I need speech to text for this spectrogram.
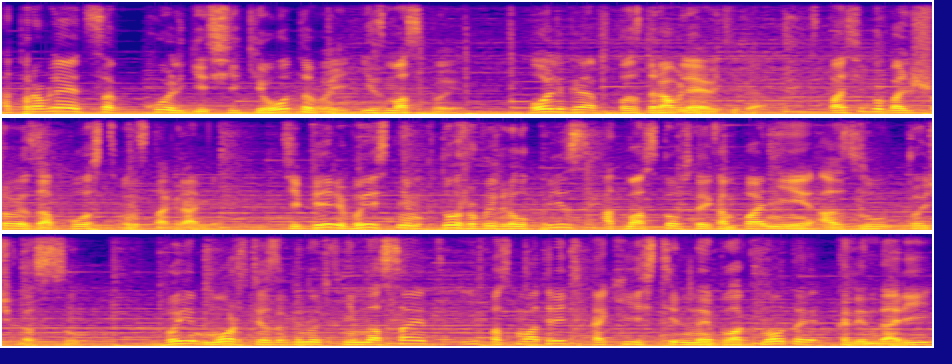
отправляется к Ольге Сикиотовой из Москвы. Ольга, поздравляю тебя! Спасибо большое за пост в Инстаграме. Теперь выясним, кто же выиграл приз от московской компании azu.su. вы можете заглянуть к ним на сайт и посмотреть, какие стильные блокноты, календари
